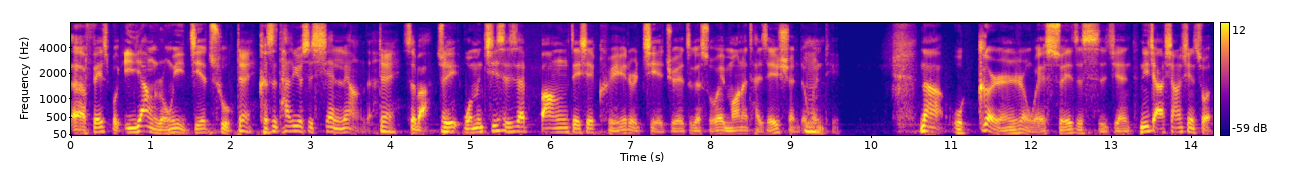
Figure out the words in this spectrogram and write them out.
呃 Facebook 一样容易接触，对。可是它又是限量的，对是吧？所以我们其实是在帮这些 creator 解决这个所谓 monetization 的问题。那我个人认为，随着时间，你只要相信说，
